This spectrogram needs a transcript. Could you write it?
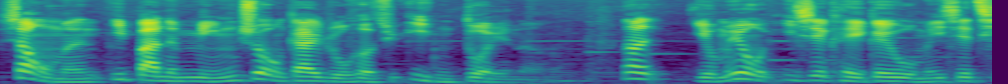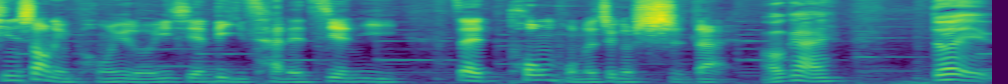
像我们一般的民众该如何去应对呢？那有没有一些可以给我们一些青少年朋友的一些理财的建议？在通膨的这个时代。OK，对，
